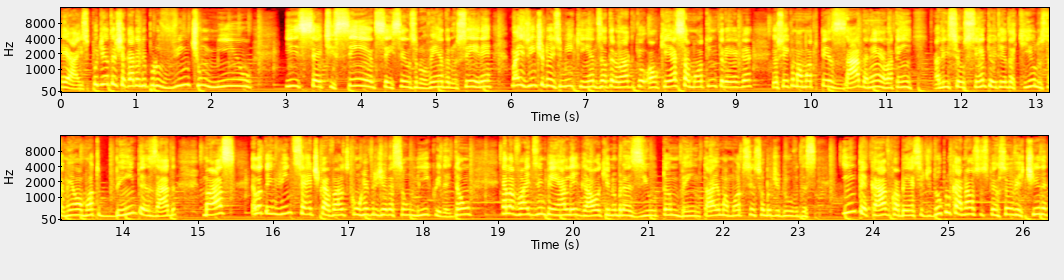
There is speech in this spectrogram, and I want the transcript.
reais. Podia ter chegado ali por 21 mil e 700, 690, não sei, né? Mais 22.500 atrelado ao que essa moto entrega. Eu sei que é uma moto pesada, né? Ela tem ali seus 180 quilos, também é uma moto bem pesada, mas ela tem 27 cavalos com refrigeração líquida. Então, ela vai desempenhar legal aqui no Brasil também, tá? É uma moto sem sombra de dúvidas impecável, com ABS de duplo canal, suspensão invertida.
